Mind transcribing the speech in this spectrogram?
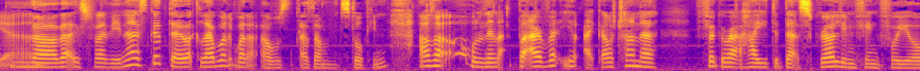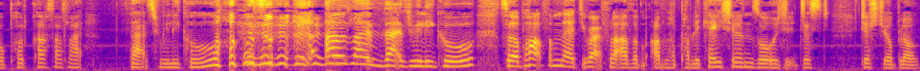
yeah No, that is funny. No, it's good though because I went when I was as I'm stalking, I was like, oh, and then like, but I read you like I was trying to figure out how you did that scrolling thing for your podcast. I was like, that's really cool. I was, I was like, that's really cool. So apart from that, do you write for like, other other publications, or is it just just your blog?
